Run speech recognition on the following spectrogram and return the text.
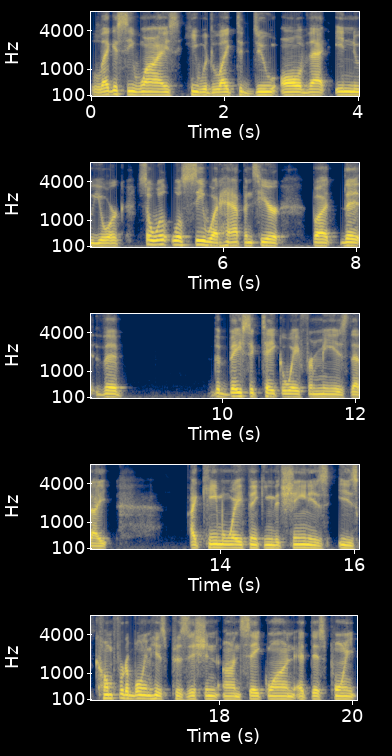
legacy wise, he would like to do all of that in New York. So we'll we'll see what happens here. But the the the basic takeaway for me is that I I came away thinking that Schoen is is comfortable in his position on Saquon at this point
